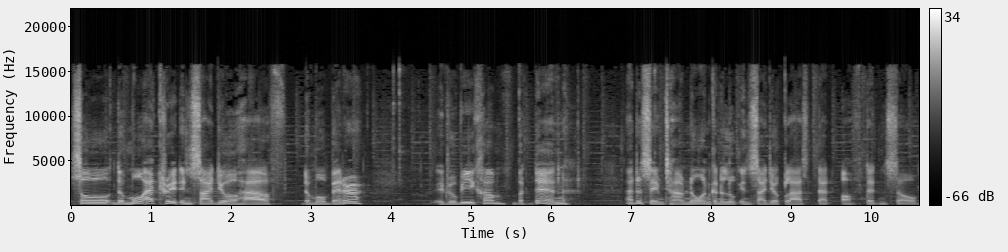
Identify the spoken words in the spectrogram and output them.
So the more accurate inside you will have the more better it will become. But then at the same time no one gonna look inside your glass that often so.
